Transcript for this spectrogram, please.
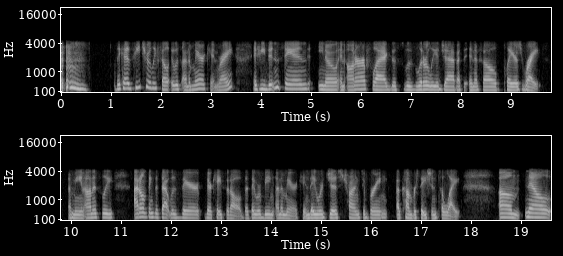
because he truly felt it was un American, right? If you didn't stand, you know, and honor our flag, this was literally a jab at the NFL players' rights. I mean, honestly, I don't think that that was their their case at all. That they were being un-American. They were just trying to bring a conversation to light. Um, now,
